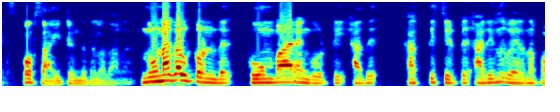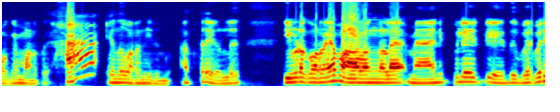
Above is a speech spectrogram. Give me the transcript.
എക്സ്പോസ് ആയിട്ടുണ്ട് എന്നുള്ളതാണ്. നുണകൾ കൊണ്ട് കൂമ്പാരം കൂട്ടി അത് കത്തിച്ചിട്ട് അതിൽ നിന്ന് വരുന്ന പുകമാണത് ഹാ എന്ന് പറഞ്ഞിരുന്നു. അത്രയേ ഉള്ളു. ഇവിടെ കുറെ പാവങ്ങളെ മാനിപ്പുലേറ്റ് ചെയ്ത് ഇവർ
